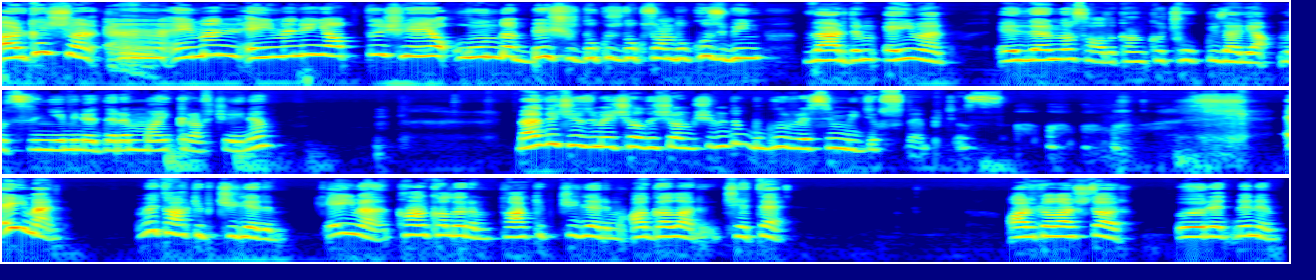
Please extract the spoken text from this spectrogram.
Arkadaşlar Eymen Eymen'in yaptığı şeye onda 599 bin verdim. Eymen ellerine sağlık kanka çok güzel yapmışsın yemin ederim Minecraft şeyini. Ben de çizmeye çalışacağım şimdi. Bugün resim videosu da yapacağız. Eymen ve takipçilerim. Eymen, kankalarım, takipçilerim, agalar, çete. Arkadaşlar, öğretmenim.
